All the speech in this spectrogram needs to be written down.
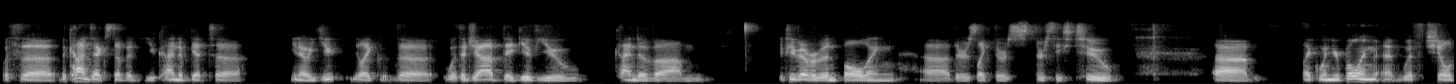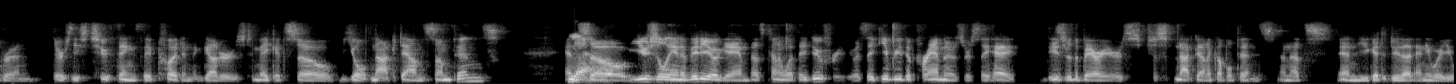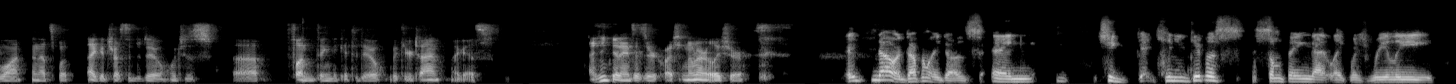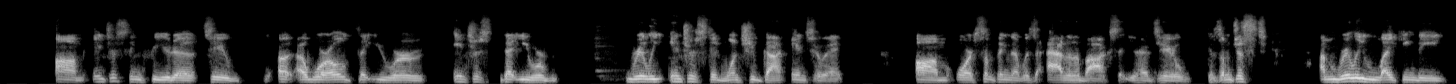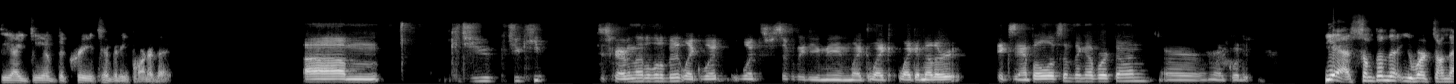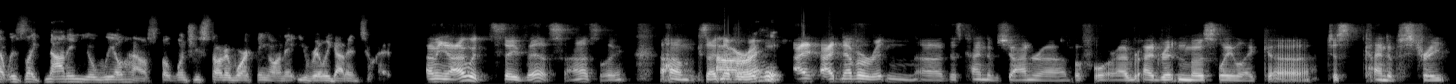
with the the context of it, you kind of get to, you know, you like the with a job they give you kind of um, if you've ever been bowling, uh, there's like there's there's these two. Uh, like when you're bowling with children, there's these two things they put in the gutters to make it so you'll knock down some pins and yeah. so usually in a video game, that's kind of what they do for you is they give you the parameters or say, hey, these are the barriers, just knock down a couple pins. And that's and you get to do that anywhere you want. And that's what I get trusted to do, which is a fun thing to get to do with your time, I guess. I think that answers your question. I'm not really sure. It, no, it definitely does. And to get, can you give us something that like was really um, interesting for you to to a, a world that you were interest that you were really interested once you got into it um, or something that was out of the box that you had to because i'm just i'm really liking the the idea of the creativity part of it um could you could you keep describing that a little bit like what what specifically do you mean like like like another example of something i've worked on or like what yeah something that you worked on that was like not in your wheelhouse but once you started working on it you really got into it I mean, I would say this honestly, because um, I'd never right. written, I, would never written uh, this kind of genre before. I've, I'd written mostly like uh, just kind of straight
